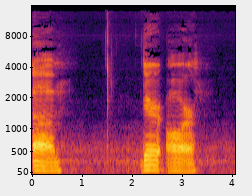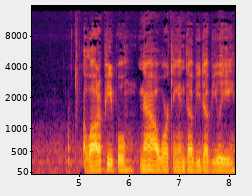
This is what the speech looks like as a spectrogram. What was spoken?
um, there are a lot of people now working in WWE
